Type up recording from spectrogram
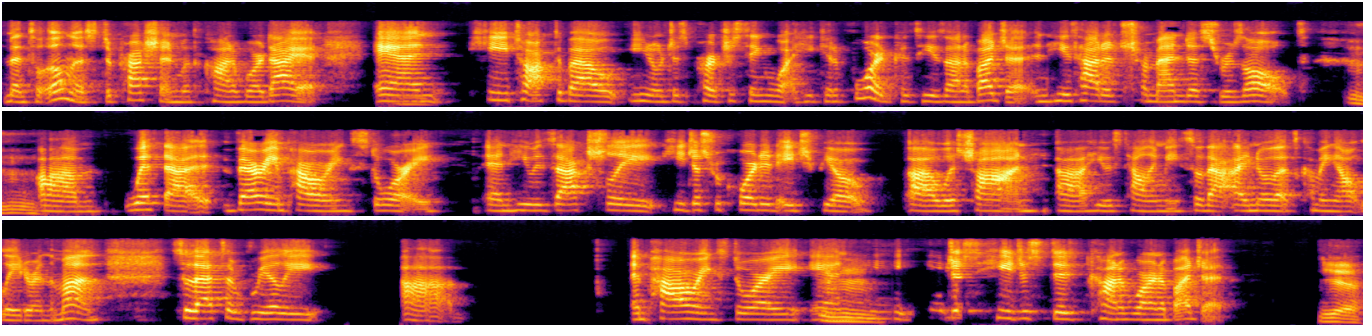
mental illness, depression with carnivore diet, and mm-hmm. he talked about you know just purchasing what he can afford because he's on a budget, and he's had a tremendous result mm-hmm. um, with that. Very empowering story, and he was actually he just recorded HBO uh, with Shawn. Uh, he was telling me so that I know that's coming out later in the month. So that's a really uh, empowering story, and mm-hmm. he, he just he just did carnivore on a budget. Yeah,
